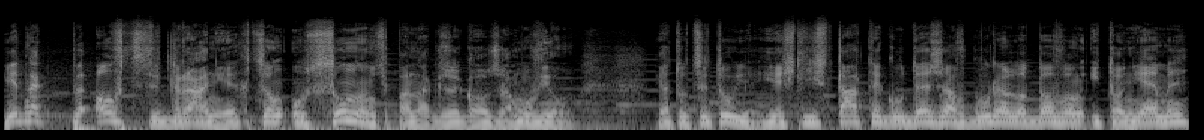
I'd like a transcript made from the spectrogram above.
Jednak peowcy dranie chcą usunąć pana Grzegorza. Mówią, ja tu cytuję, jeśli statek uderza w górę lodową i toniemy,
